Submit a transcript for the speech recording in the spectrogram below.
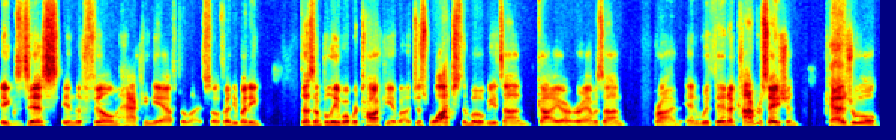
exists in the film Hacking the Afterlife. So if anybody doesn't believe what we're talking about, just watch the movie. It's on Gaia or Amazon Prime, and within a conversation, casual,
